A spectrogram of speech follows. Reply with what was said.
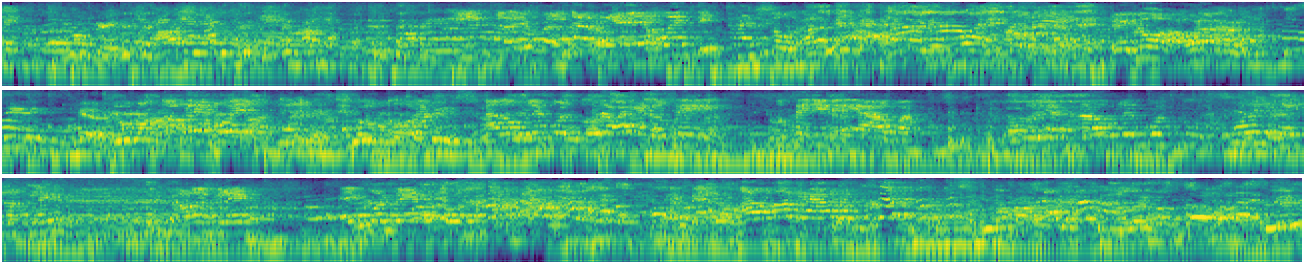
Ey, no, ahora sí, ah. Walang een mo to. Dahil een Langlet. Langlet. Ay, konvert. Pero, ama ka. Walang hawlan.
